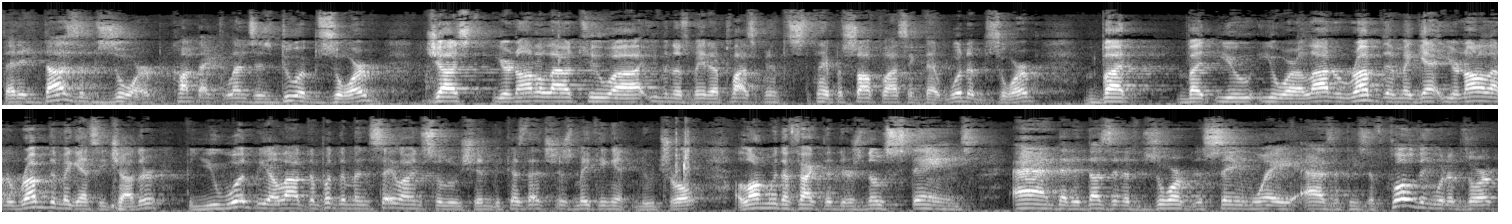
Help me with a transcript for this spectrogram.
that it does absorb. Contact lenses do absorb. Just you're not allowed to, uh, even though it's made out of plastic, it's a type of soft plastic that would absorb. But but you you are allowed to rub them again. You're not allowed to rub them against each other, but you would be allowed to put them in saline solution because that's just making it neutral. Along with the fact that there's no stains and that it doesn't absorb the same way as a piece of clothing would absorb,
